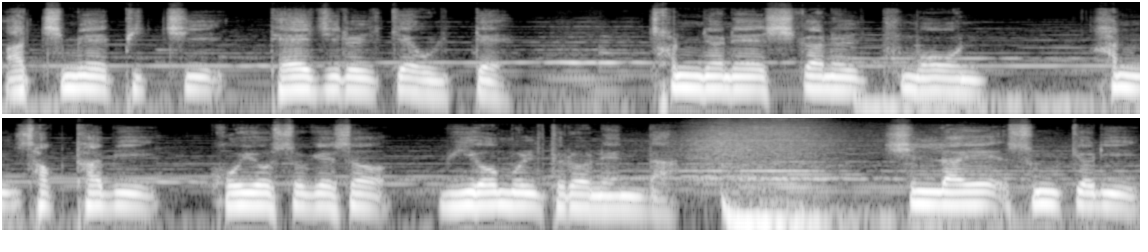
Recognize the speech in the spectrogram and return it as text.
아침의 빛이 대지를 깨울 때 천년의 시간을 품어온 한 석탑이 고요 속에서 위엄을 드러낸다. 신라의 숨결이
